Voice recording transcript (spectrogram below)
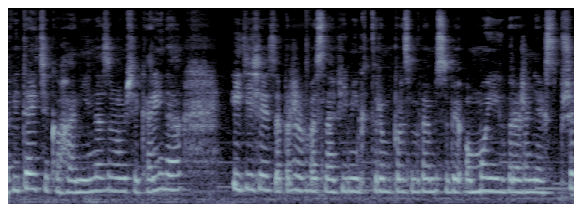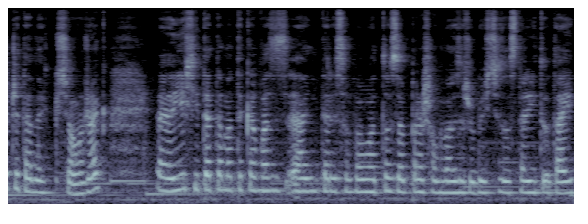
Witajcie kochani, nazywam się Karina i dzisiaj zapraszam Was na filmik, w którym porozmawiamy sobie o moich wrażeniach z przeczytanych książek. E, Jeśli ta tematyka Was zainteresowała, to zapraszam Was, żebyście zostali tutaj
